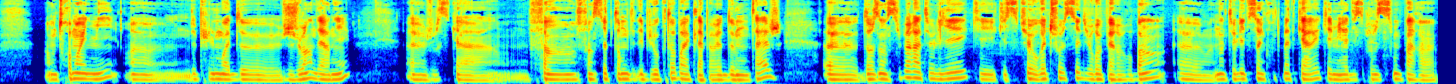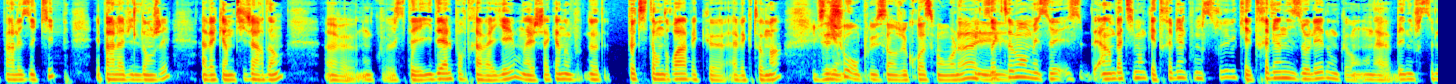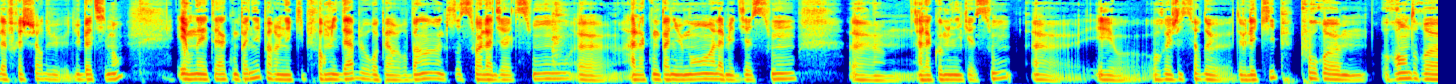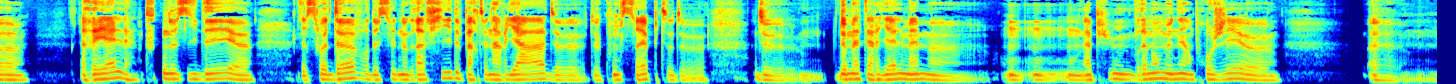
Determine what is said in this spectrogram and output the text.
trois mois et demi, euh, depuis le mois de juin dernier. jusqu'à fin fin septembre début octobre avec la période de montage euh, dans un super atelier qui, qui est situé au rez-de-chaussée du repère urbain, euh, un atelier de 50 mètres carrés qui est mis à disposition par euh, par les équipes et par la ville d'Angers, avec un petit jardin. Euh, donc c'était idéal pour travailler. On avait chacun notre, petit endroit avec avec Thomas. Il faisait chaud en plus, hein, je crois à ce moment-là. Exactement, mais c'est un bâtiment qui est très bien construit, qui est très bien isolé, donc on a bénéficié de la fraîcheur du, du bâtiment. Et on a été accompagné par une équipe formidable au repère urbain, que ce soit à la direction, à l'accompagnement, à la médiation. Euh, à la communication euh, et au, au, régisseur de, de l'équipe pour euh, rendre réelles toutes nos idées, que ce soit d'œuvres, de scénographie, de partenariat, de, de concepts, de, de, de matériel même. On, on, on, a pu vraiment mener un projet euh,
